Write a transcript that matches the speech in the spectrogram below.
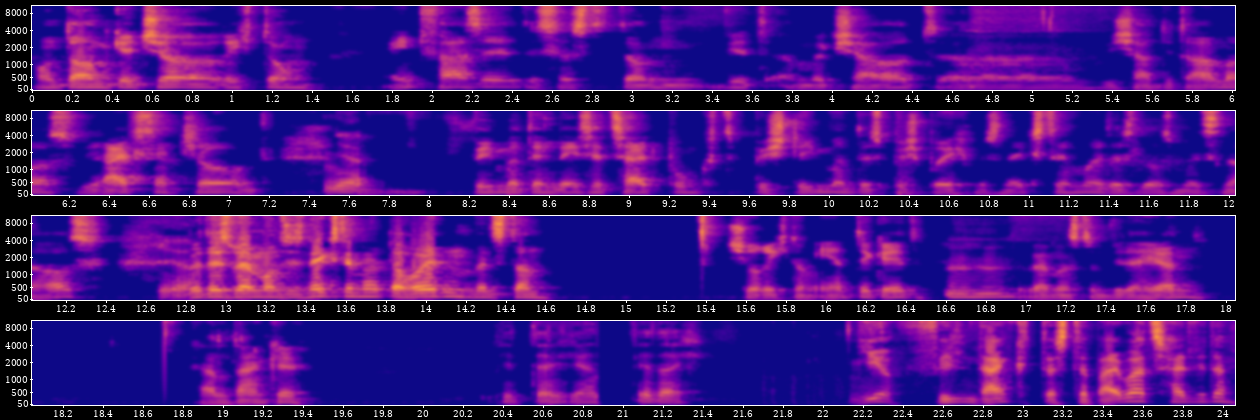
Und dann geht schon Richtung Endphase. Das heißt, dann wird einmal geschaut, äh, wie schaut die Drama aus, wie reif sind schon und ja. wie wir den Lesezeitpunkt bestimmen, das besprechen wir das nächste Mal, das lassen wir jetzt noch aus. Ja. Weil das werden wir uns das nächste Mal unterhalten, wenn es dann schon Richtung Ernte geht. Mhm. Da werden wir es dann wieder hören. Karl, danke. Bitte, gern. Bitte euch. Ja, vielen Dank, dass ihr dabei wart heute wieder,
